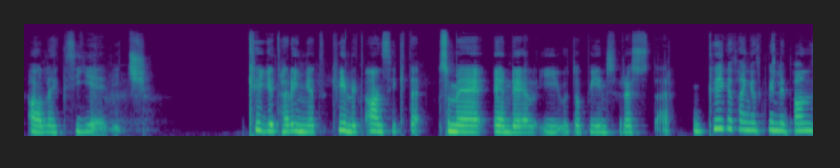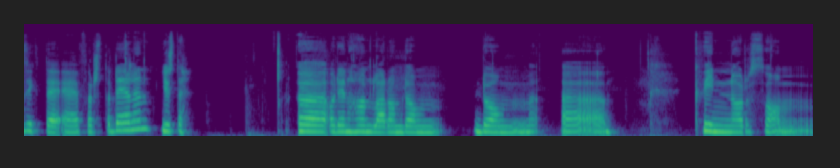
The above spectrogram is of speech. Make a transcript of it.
Aleksijevitj. Kriget har inget kvinnligt ansikte, som är en del i Utopins röster. Kriget har inget kvinnligt ansikte är första delen. Just det. Uh, och den handlar om de, de uh, kvinnor som,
